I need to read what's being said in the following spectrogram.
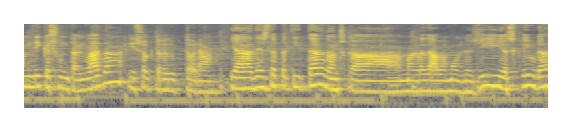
em dic Assumpta Anglada i sóc traductora. Ja des de petita doncs, que m'agradava molt llegir i escriure.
